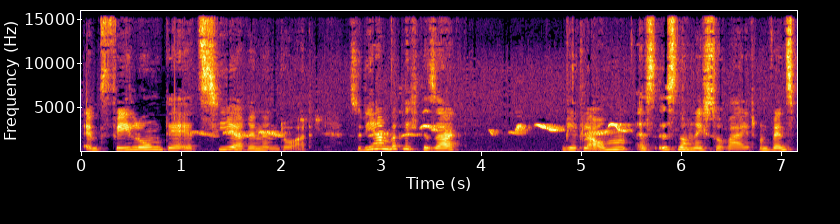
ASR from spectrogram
Empfehlung der Erzieherinnen dort. Also die haben wirklich gesagt, wir glauben, es ist noch nicht so weit. Und wenn es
